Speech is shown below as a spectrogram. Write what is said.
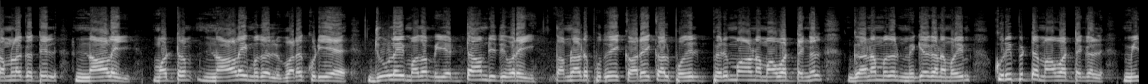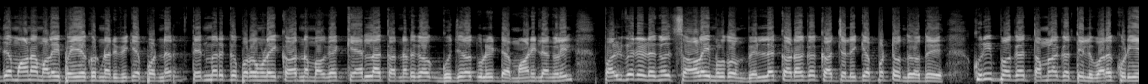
தமிழகத்தில் நாளை மற்றும் நாளை முதல் வரக்கூடிய ஜூலை மாதம் எட்டாம் தேதி வரை தமிழ்நாடு புதுவை காரைக்கால் பகுதியில் பெரும்பாலான மாவட்டங்கள் கன முதல் மிக கனமழையும் குறிப்பிட்ட மாவட்டங்கள் மிதமான மழை பெய்யக்கூடும் அறிவிக்கப்பட்டனர். தென்மேற்கு பருவமழை காரணமாக கேரளா கர்நாடகா குஜராத் உள்ளிட்ட மாநிலங்களில் பல்வேறு இடங்கள் சாலை முழுவதும் வெள்ளக்காடாக காட்சியளிக்கப்பட்டு வந்துள்ளது. குறிப்பாக தமிழகத்தில் வரக்கூடிய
